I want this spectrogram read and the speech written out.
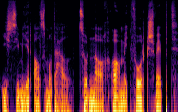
ist sie mir als Modell zur Nachahmung vorgeschwebt.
